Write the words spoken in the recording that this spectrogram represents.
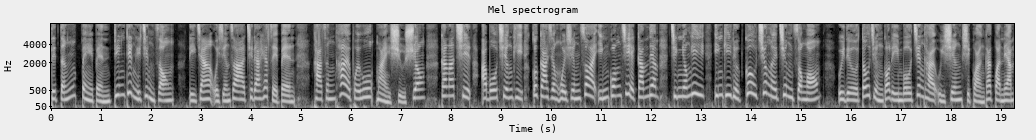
直肠病变等等的症状。而且卫生纸擦了遐济遍，尻川口的皮肤会受伤，敢若擦也无清气，佮加上卫生纸荧光剂的感染，真容易引起着各种的症状哦。为着保证个人无正确卫生习惯甲观念，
